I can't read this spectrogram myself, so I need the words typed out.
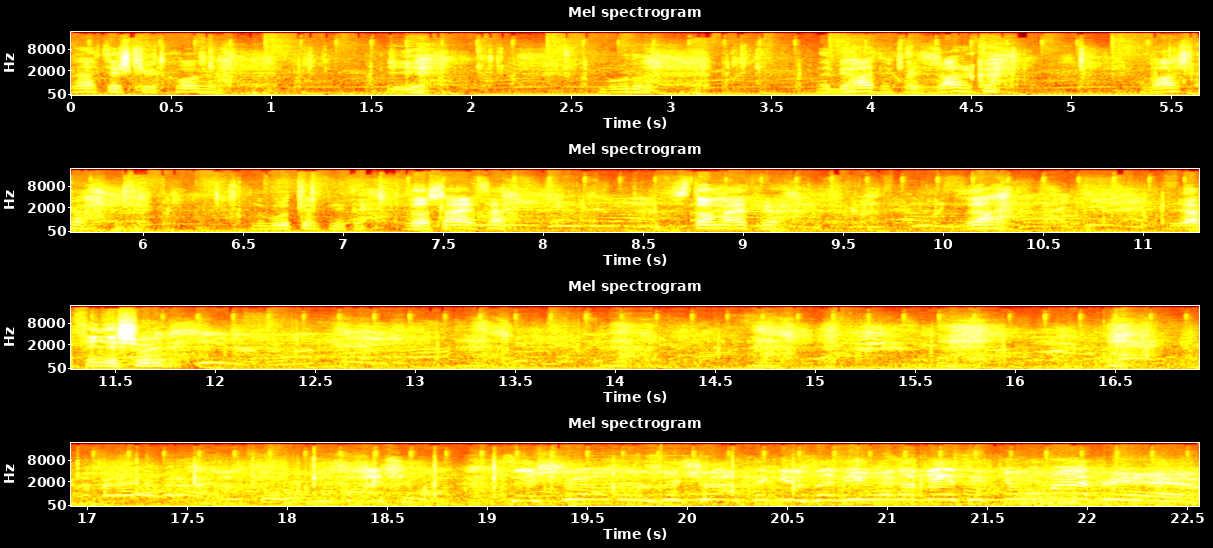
Зараз трішки відходжу і буду набігати хоч жарко, важко, ну буду терпіти. Залишається 100 метрів. Да, я фінішую. Кого ми бачимо? Це ще один з учасників забігу на 10 кілометрів.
